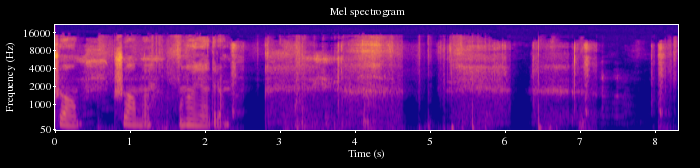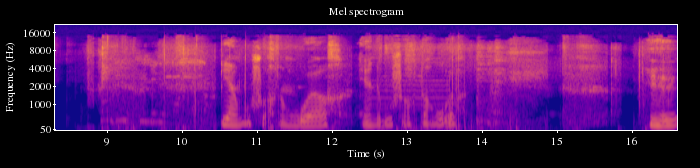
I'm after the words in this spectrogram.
Şu an ben onu oynadıram. An bu uşaqdan qoyaq. Yəni bu uşaqdan qoyaq.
